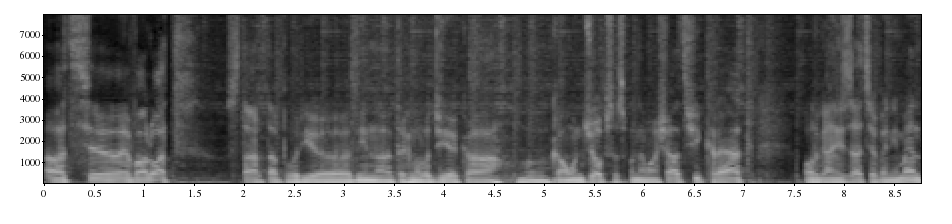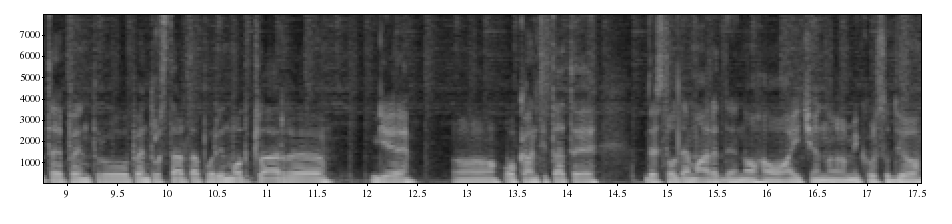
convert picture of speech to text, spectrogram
Ați uh, evaluat startup-uri uh, din tehnologie ca, uh, ca un job, să spunem așa, ați și creat organizați evenimente pentru, pentru startup-uri. În mod clar, uh, e uh, o cantitate destul de mare de know-how aici în uh, micul studio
